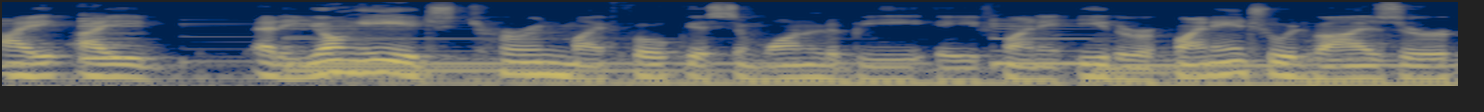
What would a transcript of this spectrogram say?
I, I, at a young age, turned my focus and wanted to be a finan- either a financial advisor,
